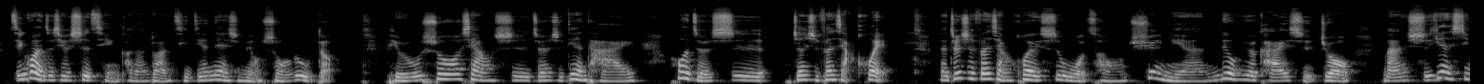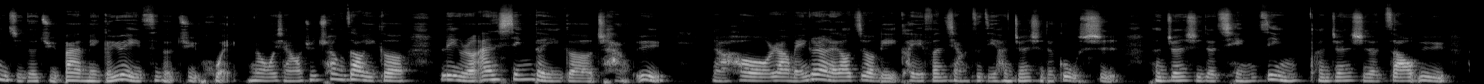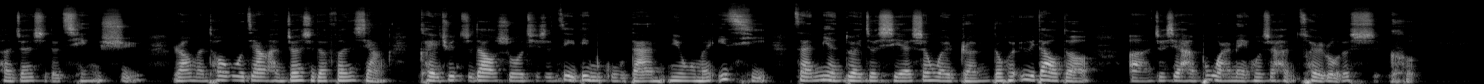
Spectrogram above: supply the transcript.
尽管这些事情可能短期间内是没有收入的，比如说像是真实电台，或者是真实分享会。那真实分享会是我从去年六月开始就蛮实验性质的举办每个月一次的聚会。那我想要去创造一个令人安心的一个场域。然后让每一个人来到这里，可以分享自己很真实的故事、很真实的情境、很真实的遭遇、很真实的情绪。让我们透过这样很真实的分享，可以去知道说，其实自己并不孤单，因为我们一起在面对这些身为人都会遇到的啊、呃、这些很不完美或是很脆弱的时刻。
